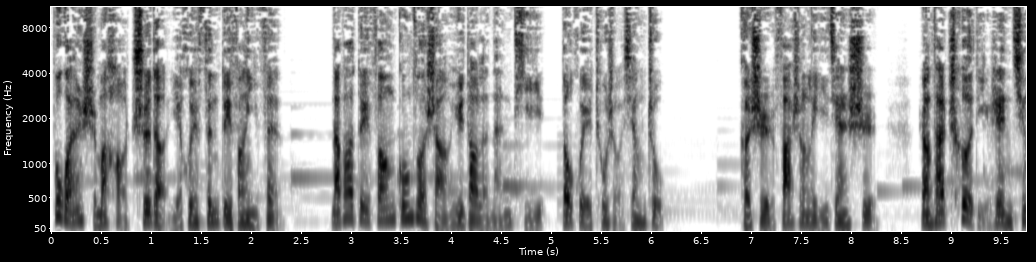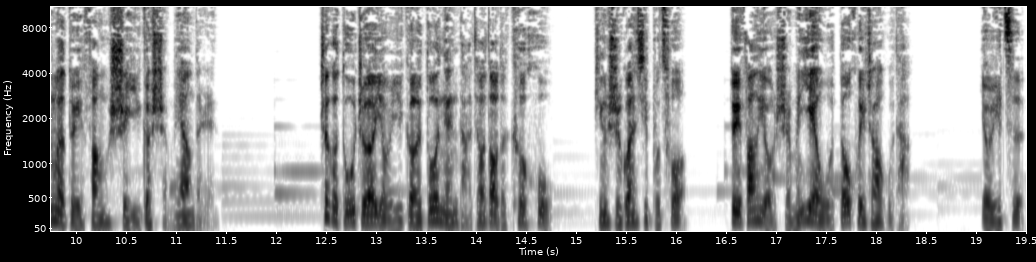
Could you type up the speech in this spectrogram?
不管什么好吃的也会分对方一份，哪怕对方工作上遇到了难题，都会出手相助。可是发生了一件事，让他彻底认清了对方是一个什么样的人。这个读者有一个多年打交道的客户，平时关系不错，对方有什么业务都会照顾他。有一次，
